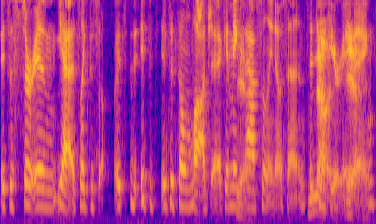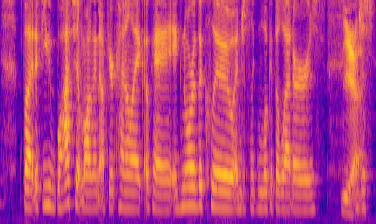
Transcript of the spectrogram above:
it's a certain yeah, it's like this. It's it's, it's its own logic. It makes Yeah. absolutely no sense. It's infuriating. But if you watch it long enough, you're kind of like okay, ignore the clue and just like look at the letters. Yeah. And just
